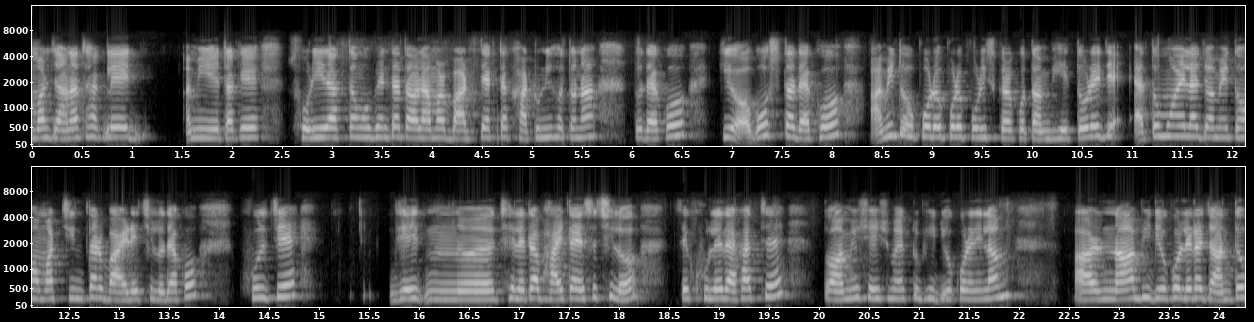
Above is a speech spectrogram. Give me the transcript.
আমার জানা থাকলে আমি এটাকে সরিয়ে রাখতাম ওভেনটা, তাহলে আমার বাড়তে একটা খাটুনি হতো না। তো দেখো, কি অবস্থা দেখো। আমি তো ওপরে ওপরে পরিষ্কার করতাম। ভেতরে যে এত ময়লা জমে তো আমার চিন্তার বাইরে ছিল। দেখো, খুলছে, যে ছেলেটা, ভাইটা এসেছিল, সে খুলে দেখাচ্ছে। তো আমি সেই সময় একটু ভিডিও করে নিলাম। আর না ভিডিও করলে এটা জানতেও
